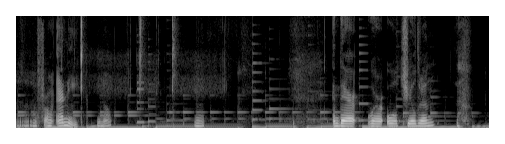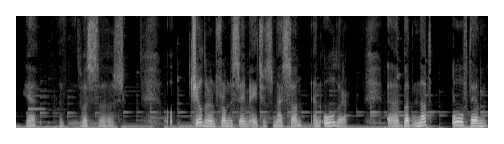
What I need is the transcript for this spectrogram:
Uh, from Annie, you know? Mm. And there were all children. yeah, it, it was uh, children from the same age as my son and older. Uh, but not all of them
